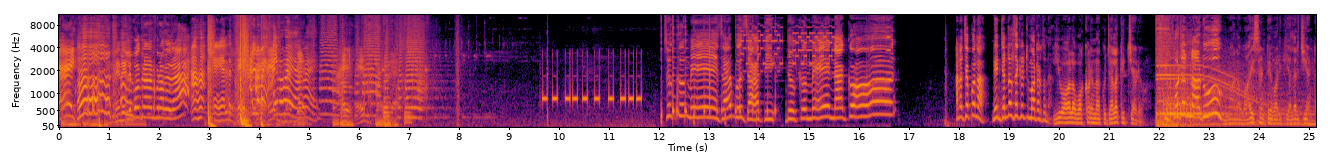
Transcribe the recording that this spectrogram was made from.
ఏయ్ నేను వెళ్ళిపోతున్నాను అనుకున్నావు కదరా? అన్న చెప్పన్నా నేను జనరల్ సెక్రటరీ మాట్లాడుతున్నా. ఇవాళ ఒక్కడు నాకు జలకిచ్చాడు. ఎవడన్నాడు? మన వాయిస్ అంటే వాడికి ఎలర్జీ అంట.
